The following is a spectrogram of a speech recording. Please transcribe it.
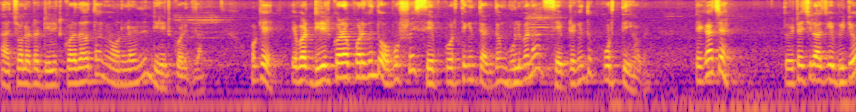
হ্যাঁ চলো এটা ডিলিট করে দাও তো, আমি অনলাইনে ডিলিট করে দিলাম। ওকে এবার ডিলিট করার পরে কিন্তু অবশ্যই সেভ করতে কিন্তু একদম ভুলবে না সেভটা কিন্তু করতেই হবে। ঠিক আছে? তো এটাই ছিল আজকে ভিডিও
